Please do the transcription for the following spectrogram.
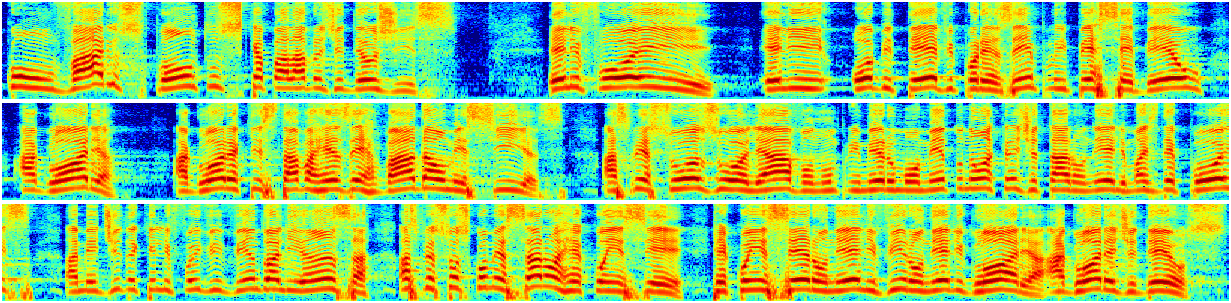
com vários pontos que a palavra de Deus diz. Ele foi, ele obteve, por exemplo, e percebeu a glória, a glória que estava reservada ao Messias. As pessoas o olhavam num primeiro momento, não acreditaram nele, mas depois, à medida que ele foi vivendo a aliança, as pessoas começaram a reconhecer, reconheceram nele, viram nele glória, a glória de Deus.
